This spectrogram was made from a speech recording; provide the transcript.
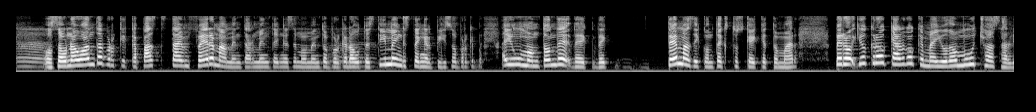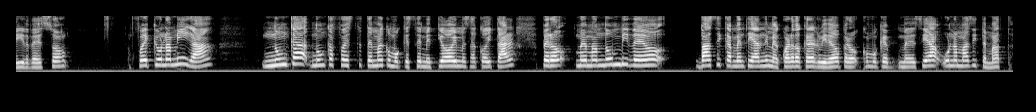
ah. o sea, uno aguanta porque capaz está enferma mentalmente en ese momento, porque la autoestima está en el piso, porque hay un montón de, de temas y contextos que hay que tomar, pero yo creo que algo que me ayudó mucho a salir de eso fue que una amiga, nunca, nunca fue este tema como que se metió y me sacó y tal, pero me mandó un video básicamente ya ni me acuerdo qué era el video, pero como que me decía una más y te mata.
